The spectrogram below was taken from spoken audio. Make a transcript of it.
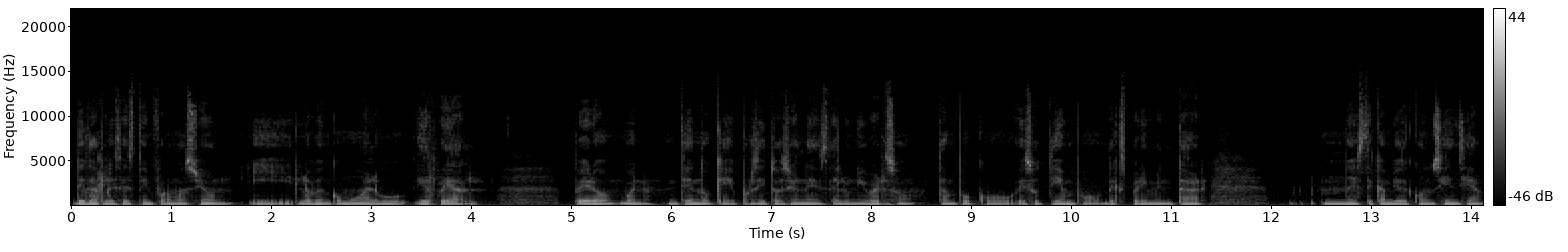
de darles esta información y lo ven como algo irreal. Pero bueno, entiendo que por situaciones del universo tampoco es su tiempo de experimentar mm, este cambio de conciencia.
